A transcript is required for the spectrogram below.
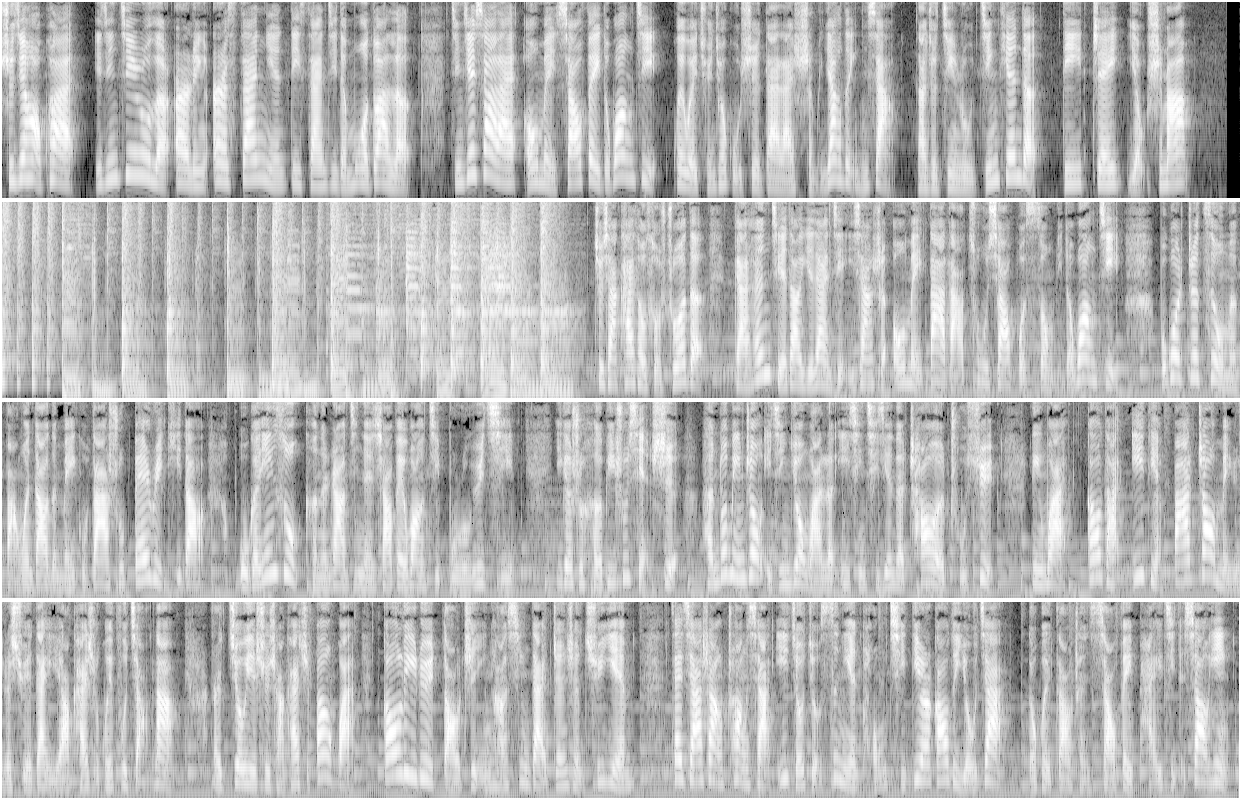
时间好快，已经进入了二零二三年第三季的末段了。紧接下来，欧美消费的旺季会为全球股市带来什么样的影响？那就进入今天的 DJ 有事吗？就像开头所说的，感恩节到耶诞节一向是欧美大打促销或送礼的旺季。不过这次我们访问到的美股大叔 Barry 提到，五个因素可能让今年消费旺季不如预期。一个是合皮书显示，很多民众已经用完了疫情期间的超额储蓄；另外，高达一点八兆美元的学贷也要开始恢复缴纳，而就业市场开始放缓，高利率导致银行信贷增审趋严，再加上创下一九九四年同期第二高的油价。都会造成消费排挤的效应，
